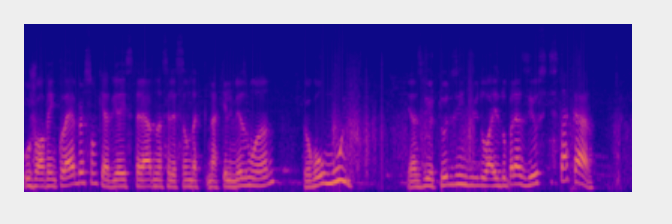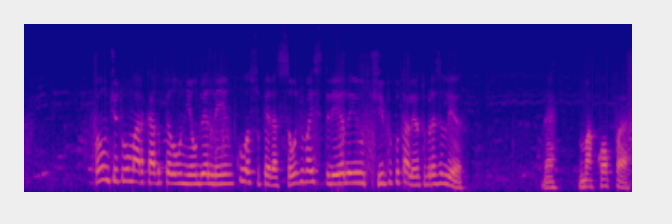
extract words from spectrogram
O jovem Kleberson, que havia estreado na seleção da, naquele mesmo ano, jogou muito. E as virtudes individuais do Brasil se destacaram. Foi um título marcado pela união do elenco, a superação de uma estrela e o típico talento brasileiro. Né? Uma Copa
